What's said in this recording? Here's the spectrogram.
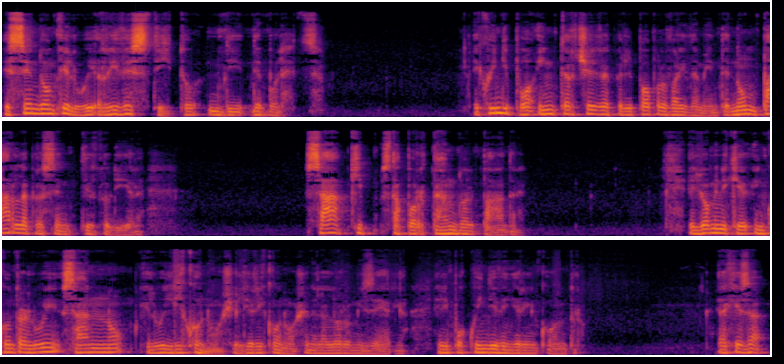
essendo anche lui rivestito di debolezza. E quindi può intercedere per il popolo validamente, non parla per sentirlo dire, sa chi sta portando al Padre. E gli uomini che incontrano lui sanno che lui li conosce, li riconosce nella loro miseria e li può quindi venire incontro. La Chiesa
